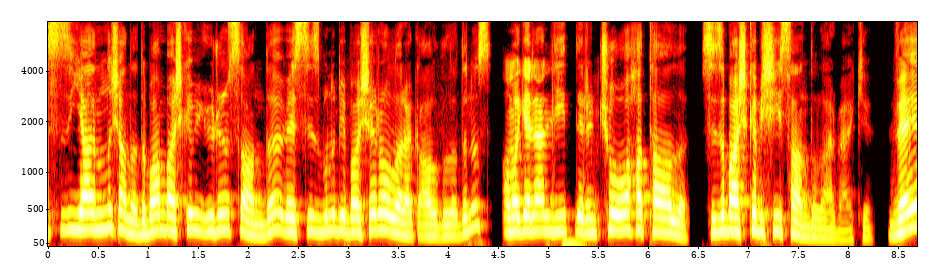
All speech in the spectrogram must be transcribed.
sizi yanlış anladı, bambaşka bir ürün sandı ve siz bunu bir başarı olarak algıladınız. Ama gelen leadlerin çoğu hatalı. Sizi başka bir şey sandılar belki. Veya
